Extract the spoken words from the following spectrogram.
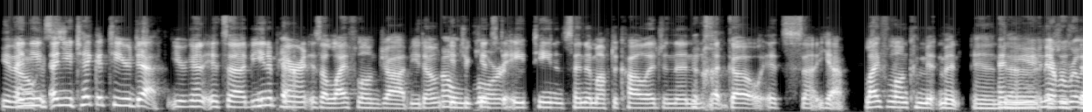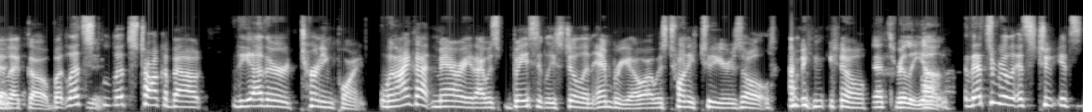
you know and you, and you take it to your death you're gonna it's a being a parent yeah. is a lifelong job you don't oh, get your Lord. kids to 18 and send them off to college and then let go it's uh, yeah lifelong commitment and and you uh, never you really said. let go but let's yeah. let's talk about the other turning point. When I got married, I was basically still an embryo. I was 22 years old. I mean, you know, that's really uh, young. that's really, it's too, it's,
